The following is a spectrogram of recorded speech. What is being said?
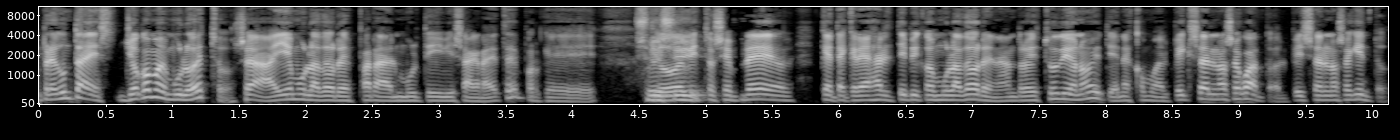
pregunta es, ¿yo cómo emulo esto? O sea, ¿hay emuladores para el multibisagra este? Porque yo he visto siempre que te creas el típico emulador en Android Studio, ¿no? Y tienes como el Pixel no sé cuánto, el Pixel no sé quinto.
